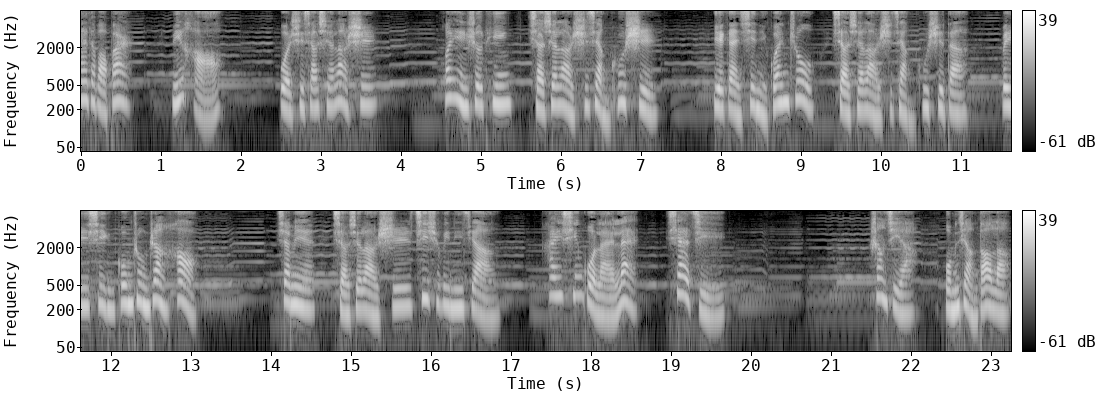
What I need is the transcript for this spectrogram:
爱的宝贝儿，你好，我是小雪老师，欢迎收听小雪老师讲故事，也感谢你关注小雪老师讲故事的微信公众账号。下面，小雪老师继续为你讲《开心果来来》下集。上集啊，我们讲到了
